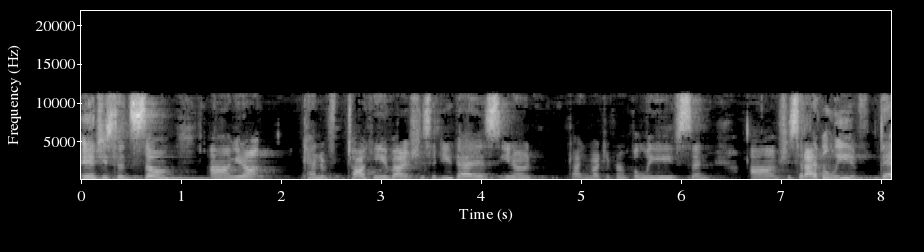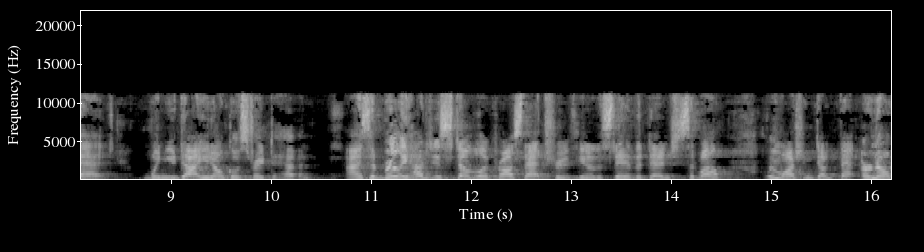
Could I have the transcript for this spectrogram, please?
and she said, so, um, you know, kind of talking about it, she said, you guys, you know, talking about different beliefs. And, um, she said, I believe that when you die, you don't go straight to heaven. And I said, really? How did you stumble across that truth? You know, the state of the dead. And she said, well, I've been watching Doug Bat, or no,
